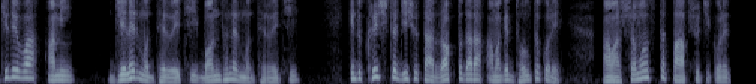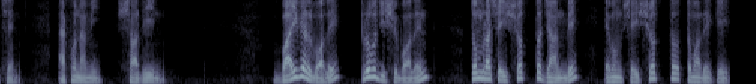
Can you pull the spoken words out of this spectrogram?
যদিও বা আমি জেলের মধ্যে রয়েছি, বন্ধনের মধ্যে রয়েছি। কিন্তু খ্রিস্ট যিশু তার রক্ত দ্বারা আমাকে ধৌত করে আমার সমস্ত পাপ সূচি করেছেন। এখন আমি স্বাধীন। বাইবেল বলে, প্রভু যীশু বলেন, তোমরা সেই সত্য জানবে এবং সেই সত্য তোমাদেরকে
